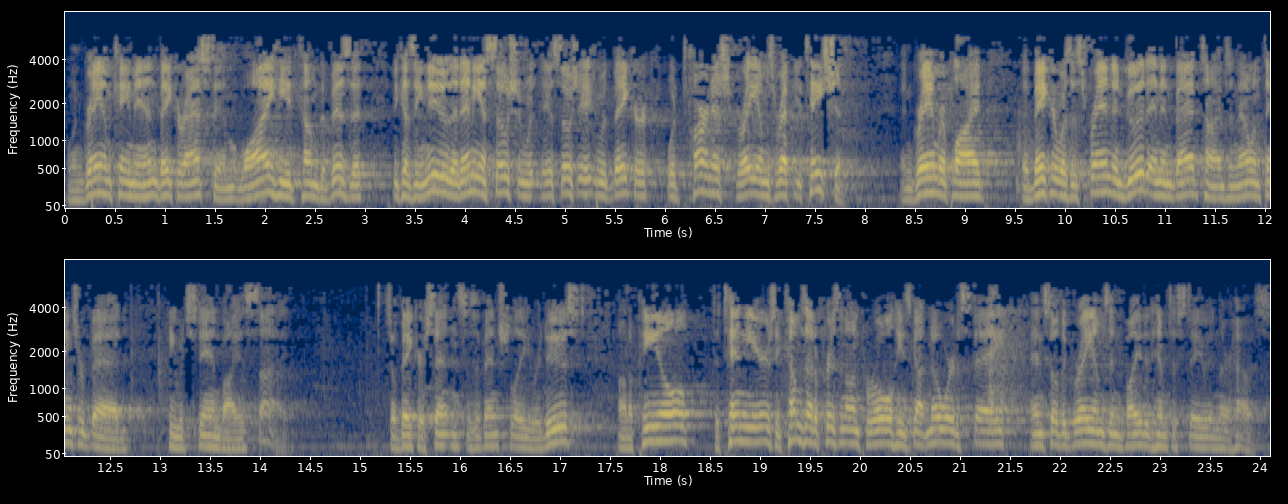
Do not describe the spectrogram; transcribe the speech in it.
When Graham came in, Bakker asked him why he had come to visit because he knew that any association with Bakker would tarnish Graham's reputation. And Graham replied that Bakker was his friend in good and in bad times, and now when things were bad, he would stand by his side. So Bakker's sentence is eventually reduced on appeal to 10 years. He comes out of prison on parole. He's got nowhere to stay. And so the Grahams invited him to stay in their house.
